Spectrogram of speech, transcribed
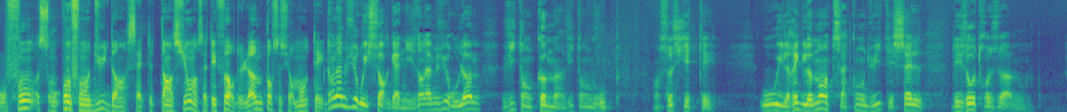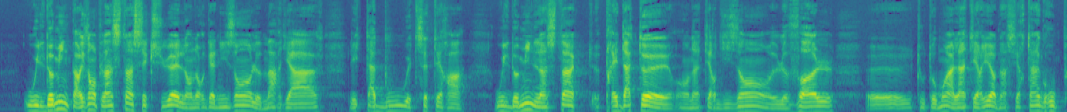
au fond, sont confondus dans cette tension, dans cet effort de l'homme pour se surmonter. Dans la mesure où il s'organise, dans la mesure où l'homme vit en commun, vit en groupe, en société, où il réglemente sa conduite et celle des autres hommes, où il domine par exemple l'instinct sexuel en organisant le mariage, les tabous, etc., où il domine l'instinct prédateur en interdisant euh, le vol, euh, tout au moins à l'intérieur d'un certain groupe,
